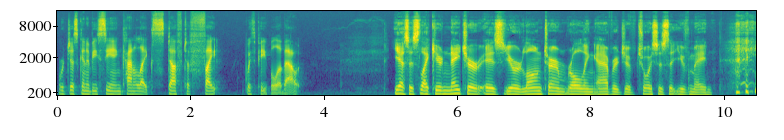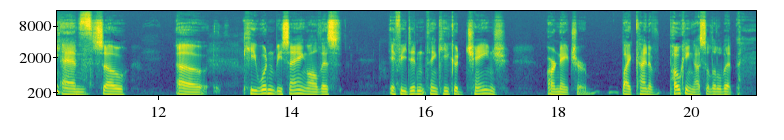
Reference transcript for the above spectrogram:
we're just going to be seeing kind of like stuff to fight with people about. Yes, it's like your nature is your long term rolling average of choices that you've made. yes. And so uh, he wouldn't be saying all this if he didn't think he could change our nature by kind of poking us a little bit,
